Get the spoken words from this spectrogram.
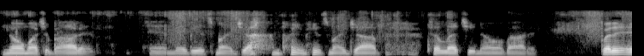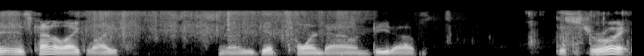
know much about it, and maybe it's my job. Maybe it's my job to let you know about it. But it, it's kind of like life. You know, you get torn down, beat up, destroyed.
